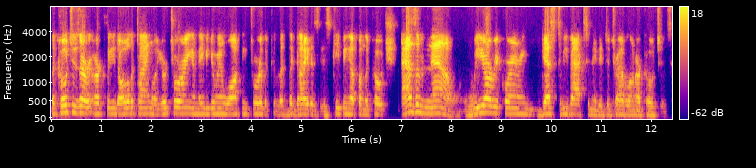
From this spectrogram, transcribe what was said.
The coaches are, are cleaned all the time while you're touring and maybe doing a walking tour. The, the, the guide is, is keeping up on the coach. As of now, we are requiring guests to be vaccinated to travel on our coaches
